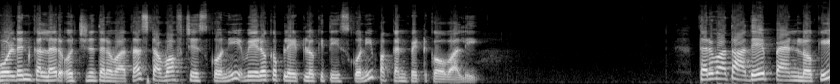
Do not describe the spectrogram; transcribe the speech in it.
గోల్డెన్ కలర్ వచ్చిన తర్వాత స్టవ్ ఆఫ్ చేసుకొని వేరొక ప్లేట్లోకి తీసుకొని పక్కన పెట్టుకోవాలి. తర్వాత అదే ప్యాన్లోకి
